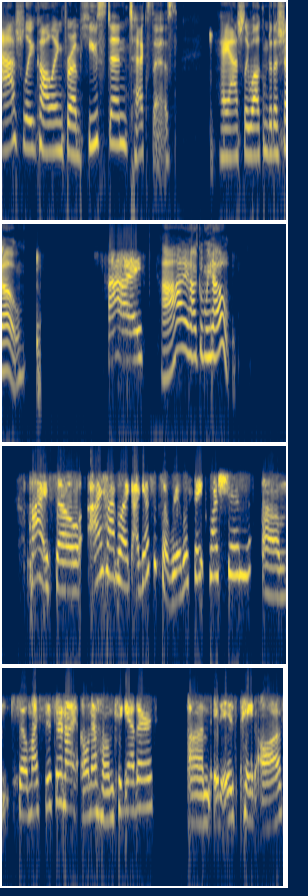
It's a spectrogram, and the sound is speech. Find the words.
Ashley calling from Houston, Texas. Hey Ashley, welcome to the show. Hi. Hi, how can we help? Hi. So I have like I guess it's a real estate question. Um, so my sister and I own a home together. Um, it is paid off,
